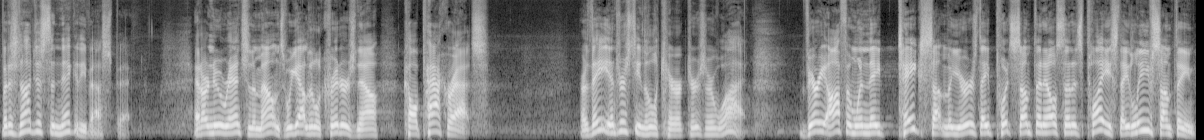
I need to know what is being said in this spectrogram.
But it's not just the negative aspect. At our new ranch in the mountains, we got little critters now called pack rats. Are they interesting little characters or what? Very often, when they take something of yours, they put something else in its place. They leave something.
